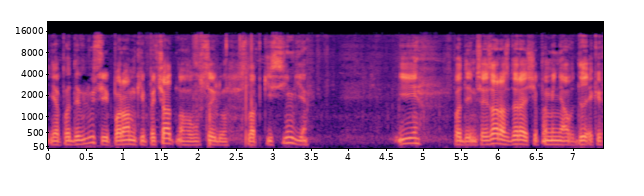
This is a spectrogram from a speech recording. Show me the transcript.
я подивлюся і по рамки печатного усилю слабкі сім'ї. І подивимося. І зараз, до речі, поміняв в деяких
